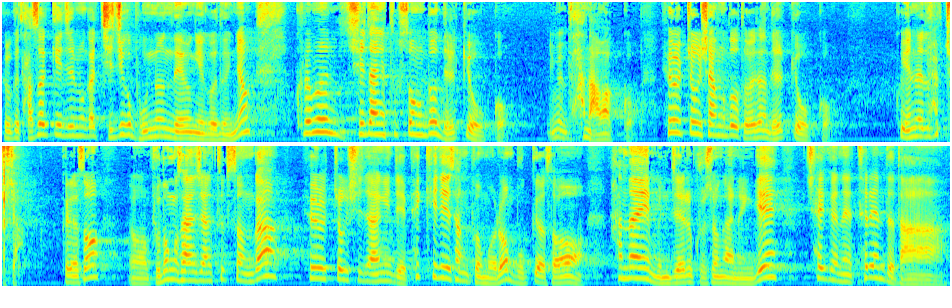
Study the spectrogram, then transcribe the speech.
그 다섯 개 지문과 지지고 볶는 내용이거든요. 그러면 시장의 특성도 낼게 없고, 이미 다 나왔고, 효율적 시장도 더 이상 낼 게 없고, 그 얘네들 합치자. 그래서 어, 부동산 시장 특성과 효율적 시장이 이제 패키지 상품으로 묶여서 하나의 문제를 구성하는 게 최근의 트렌드다.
